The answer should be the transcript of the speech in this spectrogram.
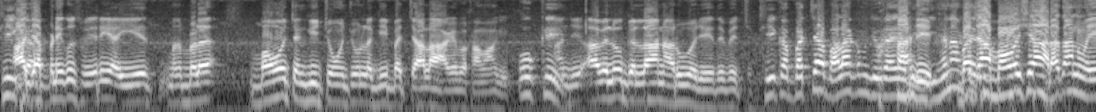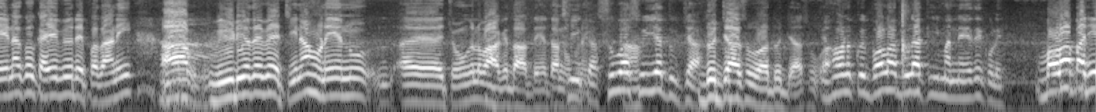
ਠੀਕ ਅੱਜ ਆਪਣੇ ਕੋਲ ਸਵੇਰੇ ਆਈ ਏ ਮਤਲਬ ਬਹੁਤ ਚੰਗੀ ਚੋਂ ਚੋਂ ਲੱਗੀ ਬੱਚਾ ਲਾ ਕੇ ਵਿਖਾਵਾਂਗੇ। ਓਕੇ। ਹਾਂਜੀ ਆ ਵੇ ਲੋ ਗੱਲਾਂ ਨਾਰੂ ਅਜੇ ਇਹਦੇ ਵਿੱਚ। ਠੀਕ ਆ ਬੱਚਾ ਬਾਲਾ ਕਮਜ਼ੋਰ ਆ ਹਾਂਜੀ ਜੀ ਹਨਾ ਬੱਚਾ ਬਹੁਤ ਹੁਸ਼ਿਆਰ ਆ ਤੁਹਾਨੂੰ ਇਹ ਨਾ ਕੋਈ ਕਹੇ ਵੀ ਉਰੇ ਪਤਾ ਨਹੀਂ। ਆ ਵੀਡੀਓ ਦੇ ਵਿੱਚ ਹੀ ਨਾ ਹੁਣੇ ਇਹਨੂੰ ਚੋਂਗ ਲਵਾ ਕੇ ਦੱਸਦੇ ਆ ਤੁਹਾਨੂੰ ਠੀਕ ਆ ਸੂਆ ਸੂਈ ਆ ਦੂਜਾ? ਦੂਜਾ ਸੂਆ ਦੂਜਾ ਸੂਆ। ਹੁਣ ਕੋਈ ਬੋਲਾ ਬੁਲਾ ਕੀ ਮੰਨੇ ਇਹਦੇ ਕੋਲੇ? ਬੋਲਾ ਭਾਜੀ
